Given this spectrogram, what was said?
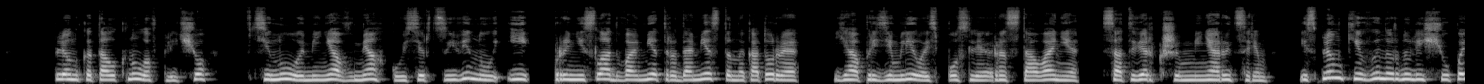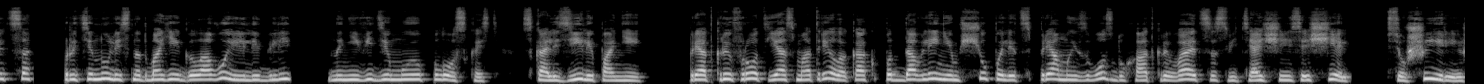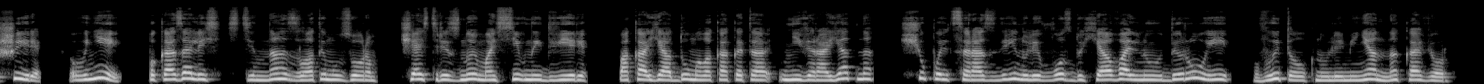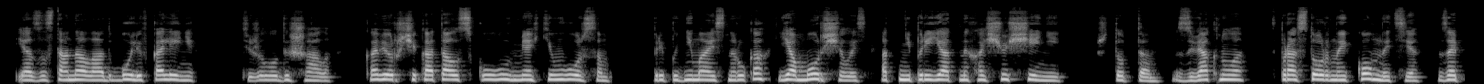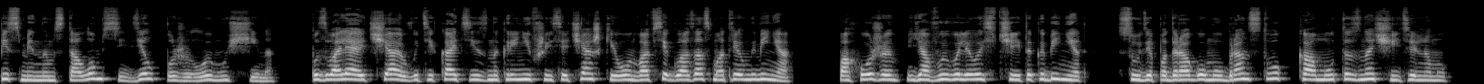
Пленка толкнула в плечо, втянула меня в мягкую сердцевину и пронесла два метра до места, на которое я приземлилась после расставания с отвергшим меня рыцарем. Из пленки вынырнули щупальца, протянулись над моей головой и легли на невидимую плоскость, скользили по ней. Приоткрыв рот, я смотрела, как под давлением щупалец прямо из воздуха открывается светящаяся щель, все шире и шире. В ней показались стена с золотым узором, часть резной массивной двери. Пока я думала, как это невероятно, щупальца раздвинули в воздухе овальную дыру и вытолкнули меня на ковер. Я застонала от боли в колене, тяжело дышала. Ковер щекотал скулу мягким ворсом. Приподнимаясь на руках, я морщилась от неприятных ощущений. Что-то звякнуло. В просторной комнате за письменным столом сидел пожилой мужчина. Позволяя чаю вытекать из накренившейся чашки, он во все глаза смотрел на меня. Похоже, я вывалилась в чей-то кабинет, судя по дорогому убранству, кому-то значительному.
